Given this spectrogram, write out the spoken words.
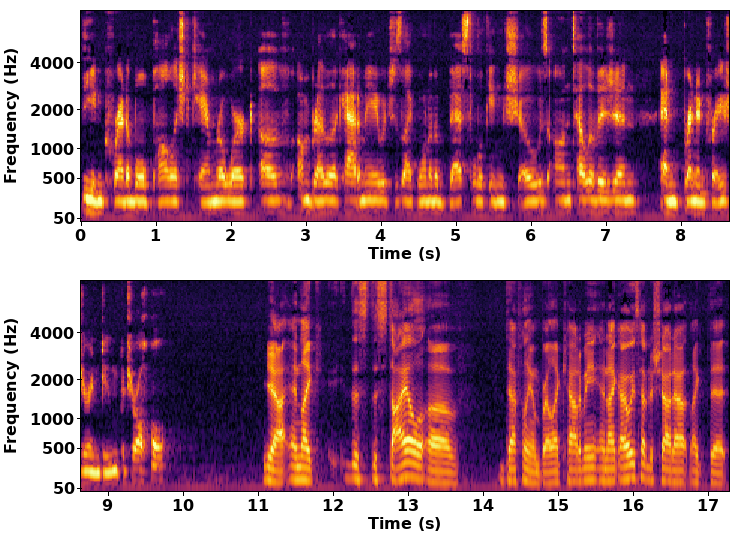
the incredible polished camera work of Umbrella Academy, which is like one of the best looking shows on television, and Brendan Fraser and Doom Patrol. Yeah, and like this the style of definitely Umbrella Academy, and like I always have to shout out like that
